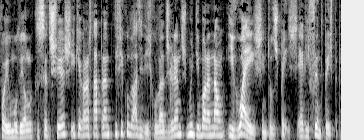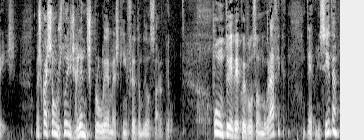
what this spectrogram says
foi o modelo que se satisfez e que agora está perante dificuldades e dificuldades grandes, muito embora não iguais em todos os países. É diferente país para país. Mas quais são os dois grandes problemas que enfrenta o modelo europeu? Um tem a ver com a evolução demográfica, é conhecida,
